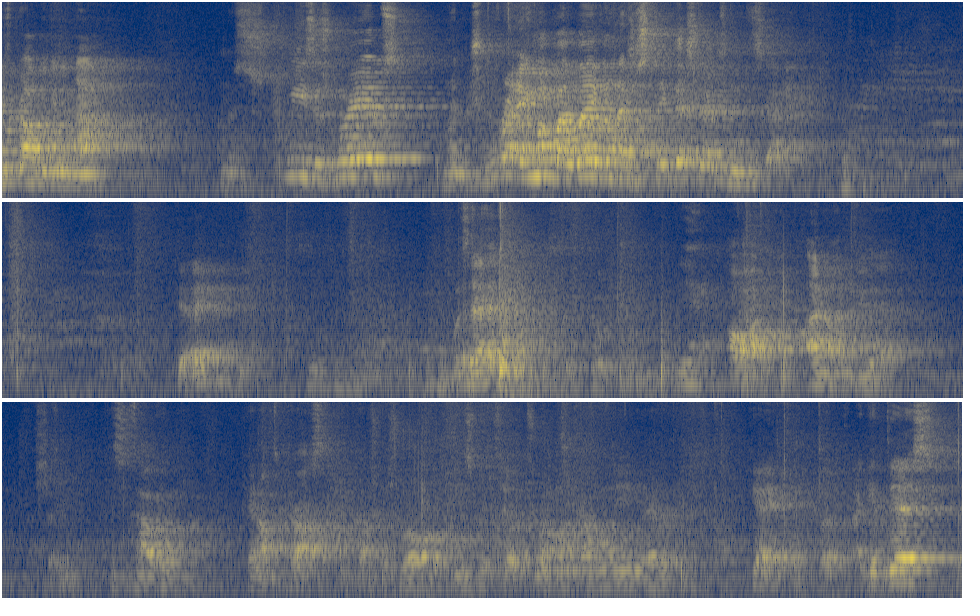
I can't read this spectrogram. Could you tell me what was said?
he's probably gonna not. I'm gonna squeeze his ribs, I'm gonna drag him up my leg, and gonna just take that straight into this guy. Okay? What's that? Yeah. Oh, I, I know how to do that. I'll show you. This is how we pin off the cross, the cross wrist roll, peaceful tilt, two on one, on one whatever. Okay, look, I get this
